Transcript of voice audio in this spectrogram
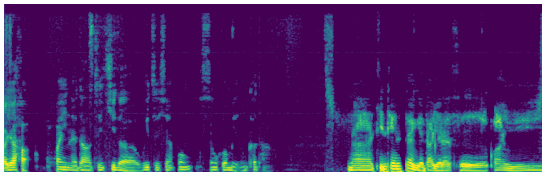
大家好，欢迎来到这期的微智先锋生活美容课堂。那今天带给大家的是关于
